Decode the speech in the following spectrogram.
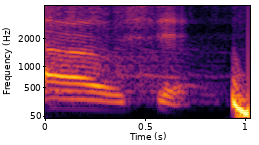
Oh shit.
